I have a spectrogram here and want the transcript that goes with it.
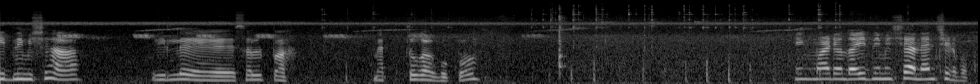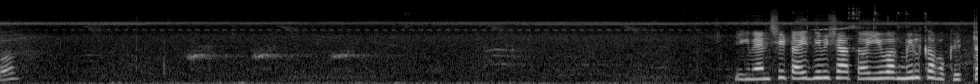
ಐದು ನಿಮಿಷ ಇಲ್ಲೇ ಸ್ವಲ್ಪ ಮೆತ್ತಗಾಗಬೇಕು. ಹಿಂಗೆ ಮಾಡಿ ಒಂದು ಐದು ನಿಮಿಷ ನೆನೆಸಿಡ್ಬೇಕು. ಈಗ ನೆನ್ಸಿಟ್ಟು ಐದು ನಿಮಿಷ ಆಯ್ತು ಇವಾಗ ಮಿಲ್ಕೋಬೇಕು ಹಿಟ್ಟ.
